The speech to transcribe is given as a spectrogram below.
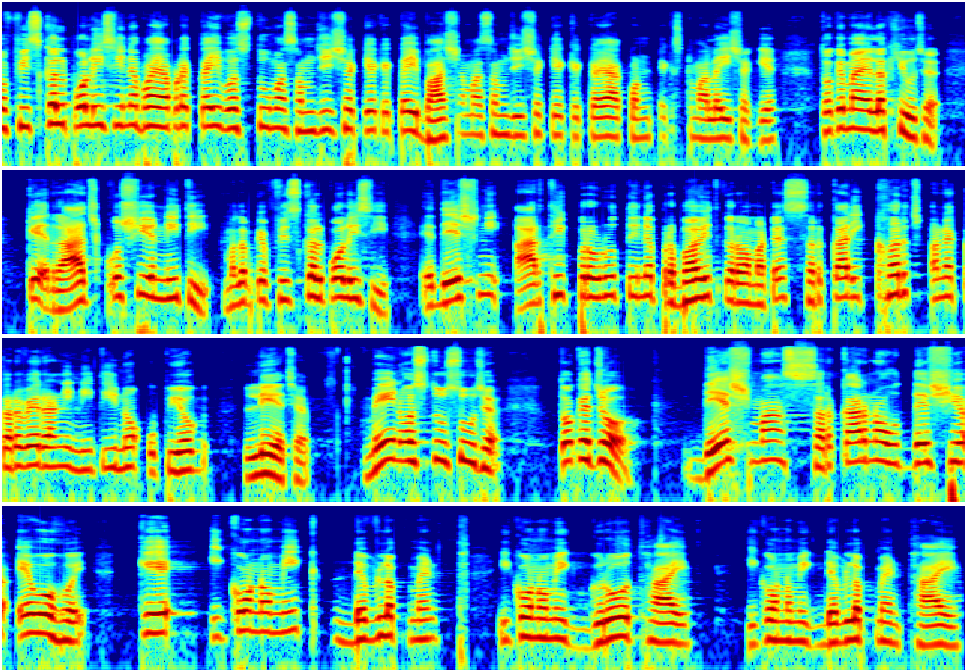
તો ફિસ્કલ પોલિસીને ભાઈ આપણે કઈ વસ્તુમાં સમજી શકીએ કે કઈ ભાષામાં સમજી શકીએ કે કયા કોન્ટેક્સ્ટમાં લઈ શકીએ? તો કે મેં એ લખ્યું છે કે રાજકોષીય નીતિ, મતલબ કે ફિસ્કલ પોલિસી એ દેશની આર્થિક પ્રવૃત્તિને પ્રભાવિત કરવા માટે સરકારી ખર્ચ અને કરવેરાની નીતિનો ઉપયોગ લે છે. મેઇન વસ્તુ શું છે? તો કે જો દેશમાં સરકારનો ઉદ્દેશ્ય એવો હોય કે ઇકોનોમિક ડેવલપમેન્ટ ઇકોનોમિક ગ્રો થાય ઇકોનોમિક ડેવલપમેન્ટ થાય,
